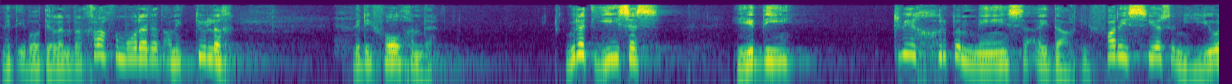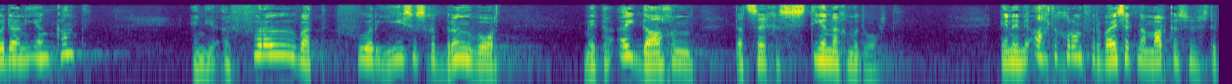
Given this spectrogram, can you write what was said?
met u wil deel en ek wil graag vanmôre dit aan u toelig met die volgende. Hoe dat Jesus hierdie twee groepe mense uitdaag, die Fariseërs en Jode aan die een kant en die 'n vrou wat voor Jesus gebring word met 'n uitdaging dat sy gestenig moet word. En in die agtergrond verwys ek na Markus hoofstuk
